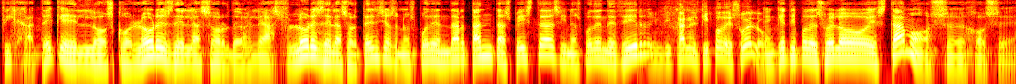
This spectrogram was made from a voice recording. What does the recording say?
Fíjate que los colores de las, hor- de las flores de las hortensias nos pueden dar tantas pistas y nos pueden decir Indican el tipo de suelo. en qué tipo de suelo estamos, eh, José.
